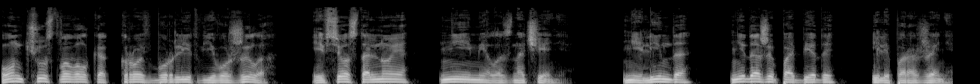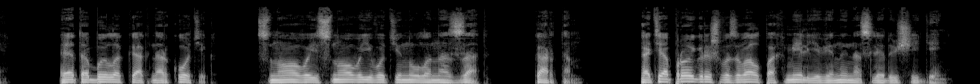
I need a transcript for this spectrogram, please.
Он чувствовал, как кровь бурлит в его жилах, и все остальное не имело значения. Ни Линда, ни даже победы или поражения. Это было как наркотик. Снова и снова его тянуло назад, картам хотя проигрыш вызывал похмелье вины на следующий день.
